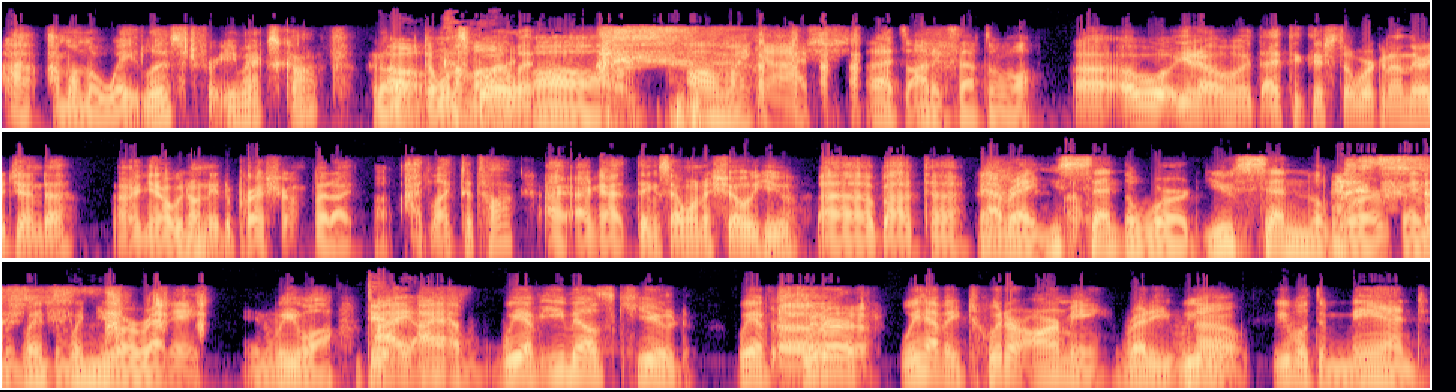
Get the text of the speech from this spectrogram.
I'm on the wait list for EmacsConf. I don't, oh, don't want to spoil on. it. Oh, oh my gosh, that's unacceptable. Uh, oh, well, you know, I think they're still working on their agenda. Uh, you know, we don't hmm. need to pressure him, but I, uh. I'd like to talk. I, I got things I want to show you uh, about. Uh, yeah, Ray, you uh, send the word. You send the word when, when, when you are ready, and we will. Dude. I, I have, we have emails queued. We have oh, Twitter. Yeah. We have a Twitter army ready. We no. will. We will demand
